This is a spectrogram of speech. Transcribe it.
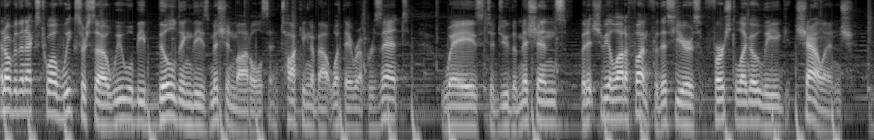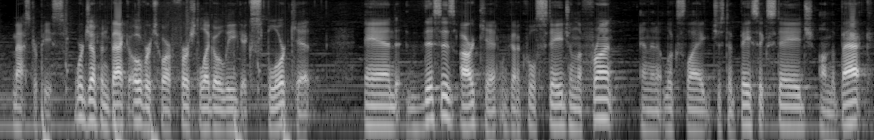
And over the next 12 weeks or so, we will be building these mission models and talking about what they represent, ways to do the missions, but it should be a lot of fun for this year's first LEGO League Challenge Masterpiece. We're jumping back over to our first LEGO League Explore kit, and this is our kit. We've got a cool stage on the front, and then it looks like just a basic stage on the back.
